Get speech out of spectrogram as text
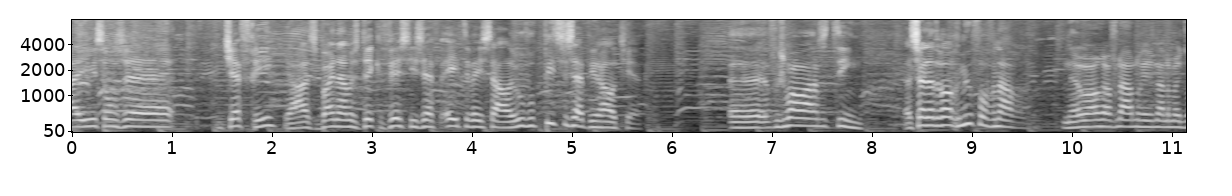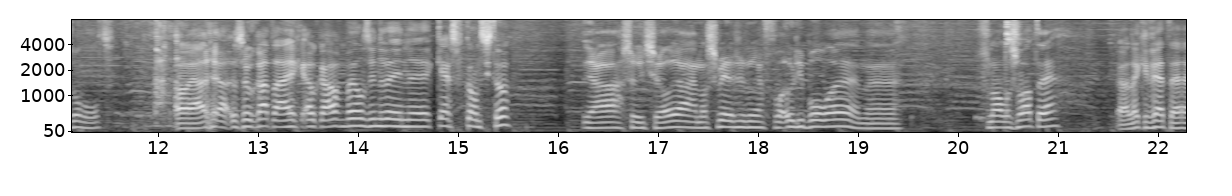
Ja, hier is onze eh, Jeffrey. Ja, zijn bijnaam is Dikke Vis. Die is even eten halen. Hoeveel pizzas heb je gehaald, Jeff? Eh, volgens mij waren het tien. Zijn dat er wel genoeg voor vanavond? Nee, we mogen vanavond nog even naar de McDonald's. Oh ja, ja, zo gaat het eigenlijk elke avond bij ons in de, in de kerstvakantie, toch? Ja, zoiets wel, ja. En dan smiddags nog even wat oliebollen en eh, van alles wat, hè. Ja, lekker vet, hè?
